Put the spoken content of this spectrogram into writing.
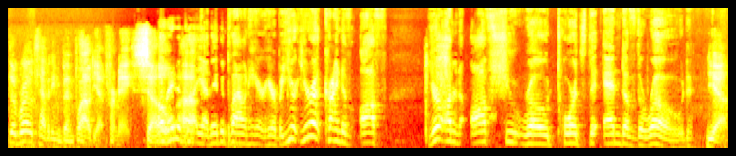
the roads haven't even been plowed yet for me. So, oh, they've been, uh, yeah, they've been plowing here, here, but you're you're kind of off you're on an offshoot road towards the end of the road. Yeah,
